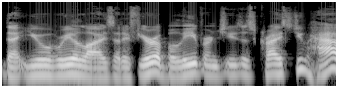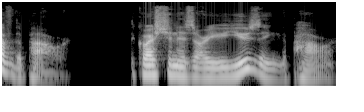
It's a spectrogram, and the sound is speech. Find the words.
that you'll realize that if you're a believer in Jesus Christ, you have the power. The question is, are you using the power?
